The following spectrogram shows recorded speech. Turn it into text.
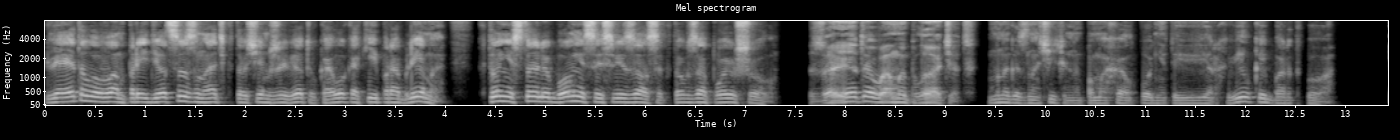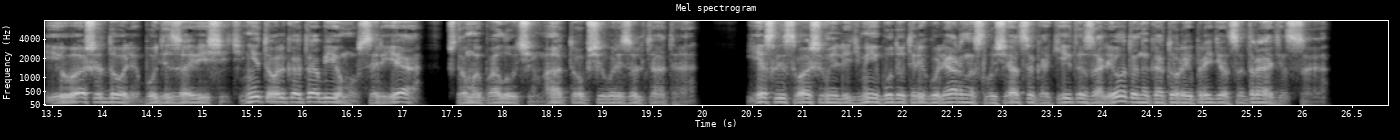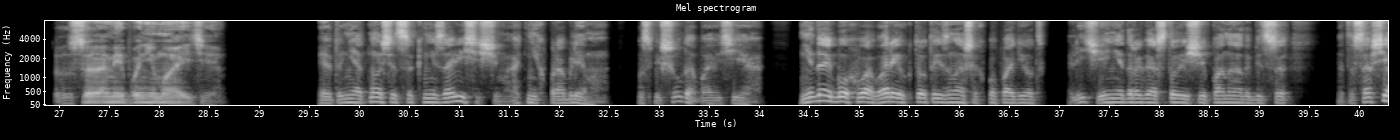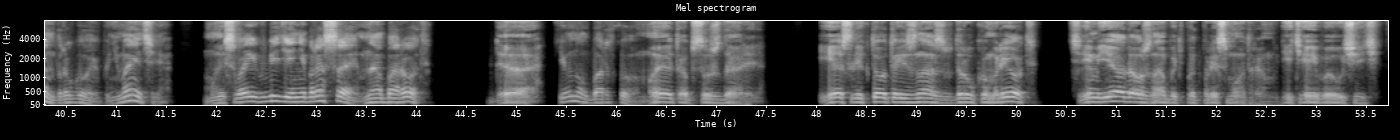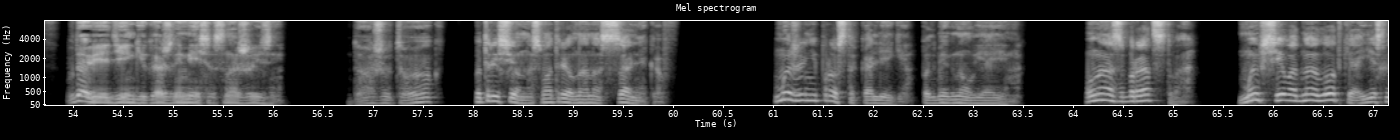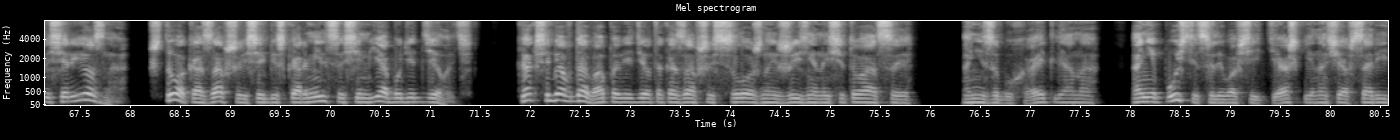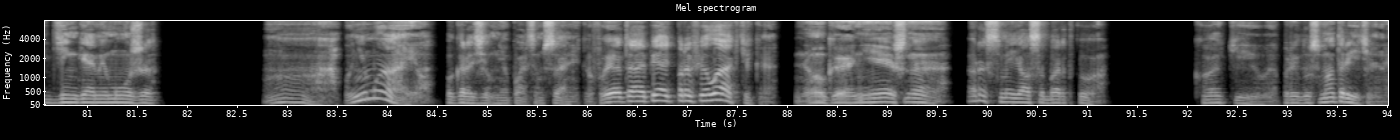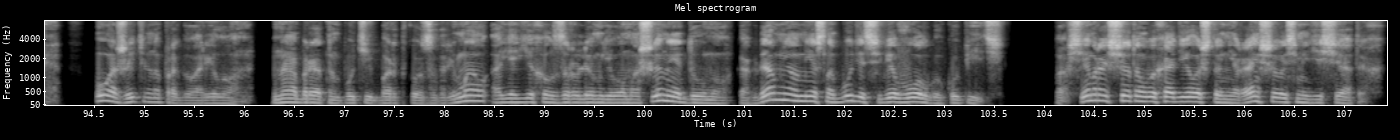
Для этого вам придется знать, кто чем живет, у кого какие проблемы, кто не с той любовницей связался, кто в запой ушел. «За это вам и платят», — многозначительно помахал поднятой вверх вилкой Бортко. «И ваша доля будет зависеть не только от объемов сырья, что мы получим, а от общего результата. Если с вашими людьми будут регулярно случаться какие-то залеты, на которые придется тратиться, то сами понимаете». «Это не относится к независящим от них проблемам», — поспешил добавить я. «Не дай бог в аварию кто-то из наших попадет, лечение дорогостоящее понадобится. Это совсем другое, понимаете? Мы своих в беде не бросаем, наоборот». «Да», — кивнул Бортко, — «мы это обсуждали. Если кто-то из нас вдруг умрет, Семья должна быть под присмотром, детей выучить, вдове деньги каждый месяц на жизнь. Даже так? Потрясенно смотрел на нас Сальников. Мы же не просто коллеги, подмигнул я им. У нас братство. Мы все в одной лодке, а если серьезно, что оказавшаяся без кормильца семья будет делать? Как себя вдова поведет, оказавшись в сложной жизненной ситуации? А не забухает ли она? а не пустится ли во все тяжкие, начав сорить деньгами мужа. — А, понимаю, — погрозил мне пальцем Сальников, — это опять профилактика. — Ну, конечно, — рассмеялся Бортко. — Какие вы предусмотрительные, — уважительно проговорил он. На обратном пути Бортко задремал, а я ехал за рулем его машины и думал, когда мне уместно будет себе «Волгу» купить. По всем расчетам выходило, что не раньше восьмидесятых.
